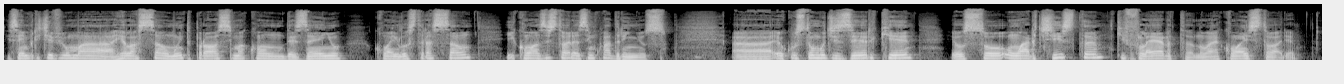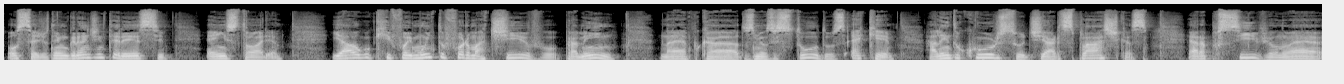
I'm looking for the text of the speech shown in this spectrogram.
e sempre tive uma relação muito próxima com o desenho, com a ilustração e com as histórias em quadrinhos. Uh, eu costumo dizer que eu sou um artista que flerta não é, com a história. Ou seja, eu tenho um grande interesse em história. E algo que foi muito formativo para mim, na época dos meus estudos, é que, além do curso de artes plásticas, era possível não é,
